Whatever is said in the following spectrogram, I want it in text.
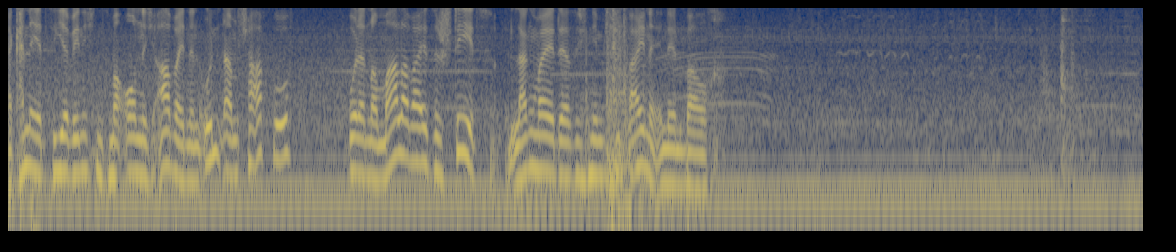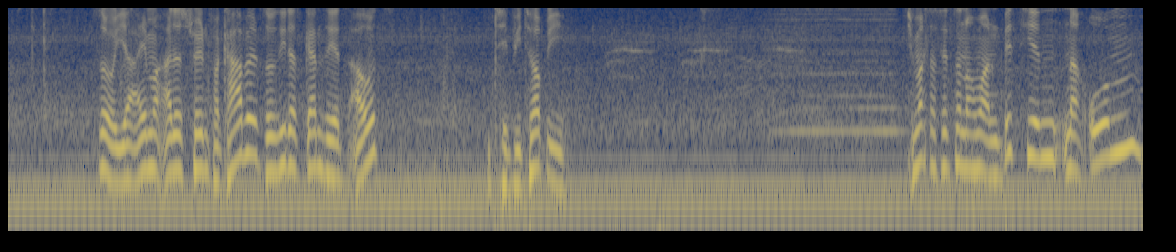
Da kann er jetzt hier wenigstens mal ordentlich arbeiten. Denn unten am Schafhof, wo er normalerweise steht, langweilt er sich nämlich die Beine in den Bauch. So, hier einmal alles schön verkabelt. So sieht das Ganze jetzt aus. Tippitoppi. Ich mache das jetzt noch mal ein bisschen nach oben.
